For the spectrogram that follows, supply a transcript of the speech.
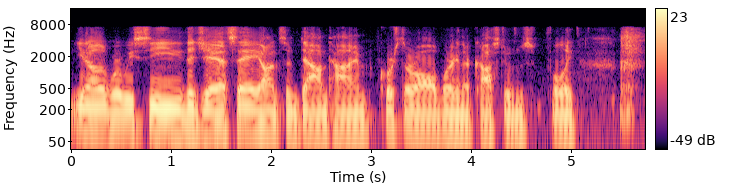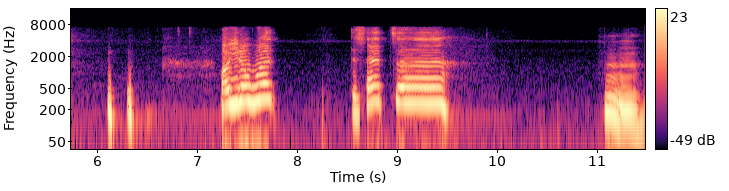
you know, where we see the JSA on some downtime. Of course, they're all wearing their costumes fully. oh, you know what? Is that uh Hmm.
